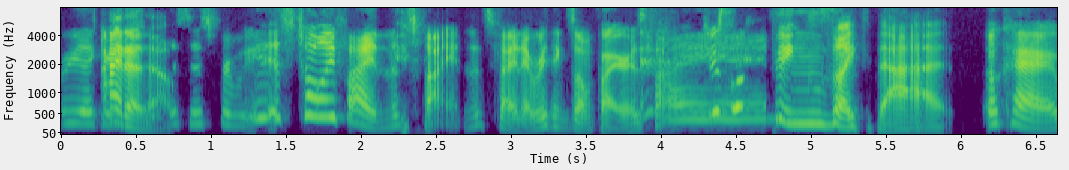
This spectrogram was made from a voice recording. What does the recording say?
like, I don't know. This is for me. It's totally fine. That's fine. That's fine. Everything's on fire. It's fine. just like things like that. Okay.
